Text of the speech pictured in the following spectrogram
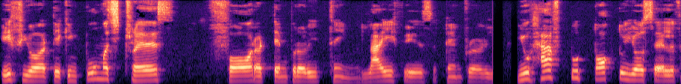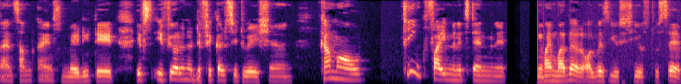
if you are taking too much stress for a temporary thing. Life is temporary you have to talk to yourself and sometimes meditate. If if you're in a difficult situation come out think 5 minutes 10 minutes. My mother always used, she used to say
